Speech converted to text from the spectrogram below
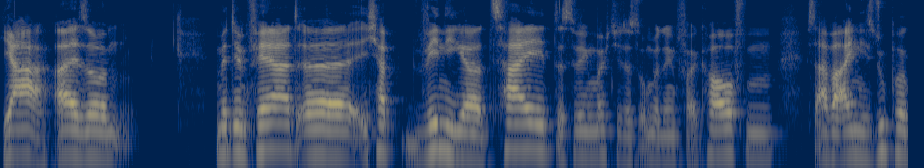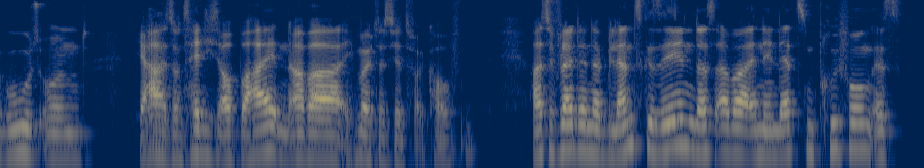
ja, also mit dem Pferd, äh, ich habe weniger Zeit, deswegen möchte ich das unbedingt verkaufen. Ist aber eigentlich super gut und ja, sonst hätte ich es auch behalten, aber ich möchte es jetzt verkaufen. Hast du vielleicht in der Bilanz gesehen, dass aber in den letzten Prüfungen es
